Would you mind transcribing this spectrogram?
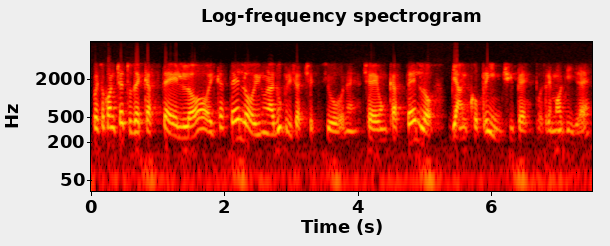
questo concetto del castello, il castello in una duplice accezione, cioè un castello bianco principe, potremmo dire,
